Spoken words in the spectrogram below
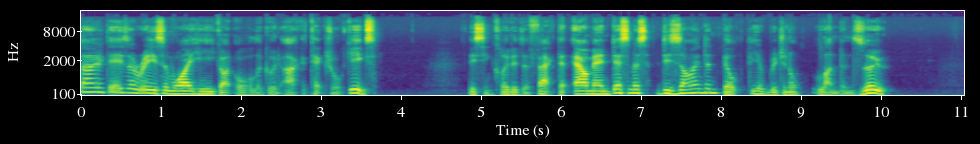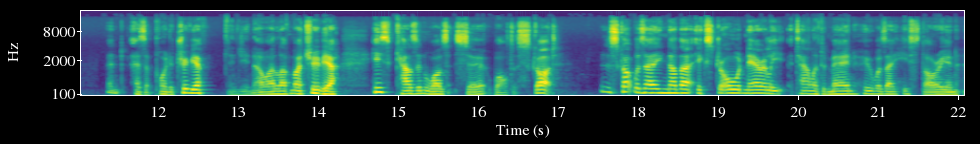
So there's a reason why he got all the good architectural gigs. This included the fact that our man Decimus designed and built the original London Zoo. And as a point of trivia, and you know I love my trivia, his cousin was Sir Walter Scott. Scott was another extraordinarily talented man who was a historian,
